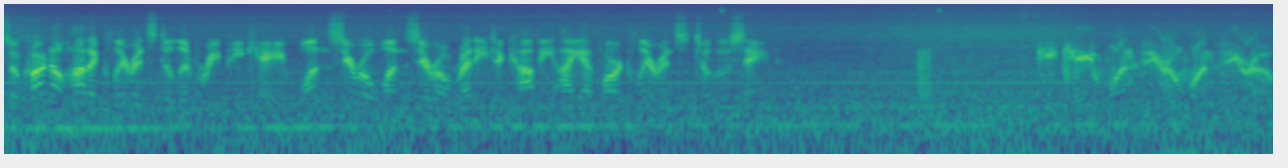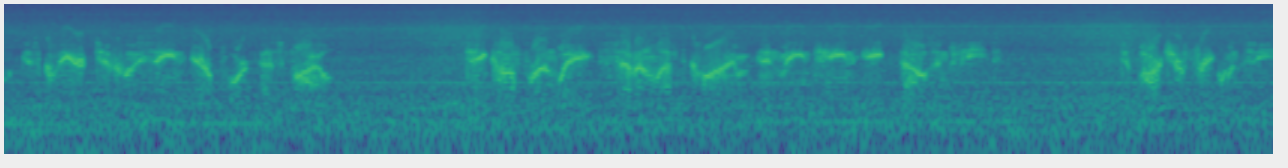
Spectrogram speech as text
Soekarno Clearance delivery PK 1010 ready to copy IFR clearance to Hussein. PK 1010 is cleared to Hussein Airport as filed. Takeoff runway 7 left climb and maintain 8,000 feet. Departure frequency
